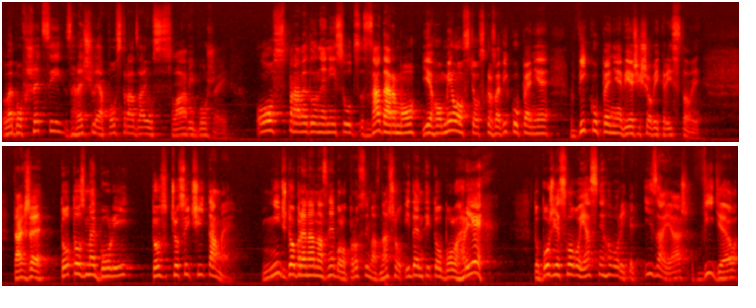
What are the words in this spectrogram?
lebo všetci zhrešili a postrádzajú slávy Božej. Ospravedlnený súd zadarmo jeho milosťou skrze vykúpenie, vykúpenie Ježišovi Kristovi. Takže toto sme boli, to, čo si čítame. Nič dobré na nás nebolo. Prosím vás, našou identitou bol hriech. To Božie slovo jasne hovorí, keď Izajáš videl,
